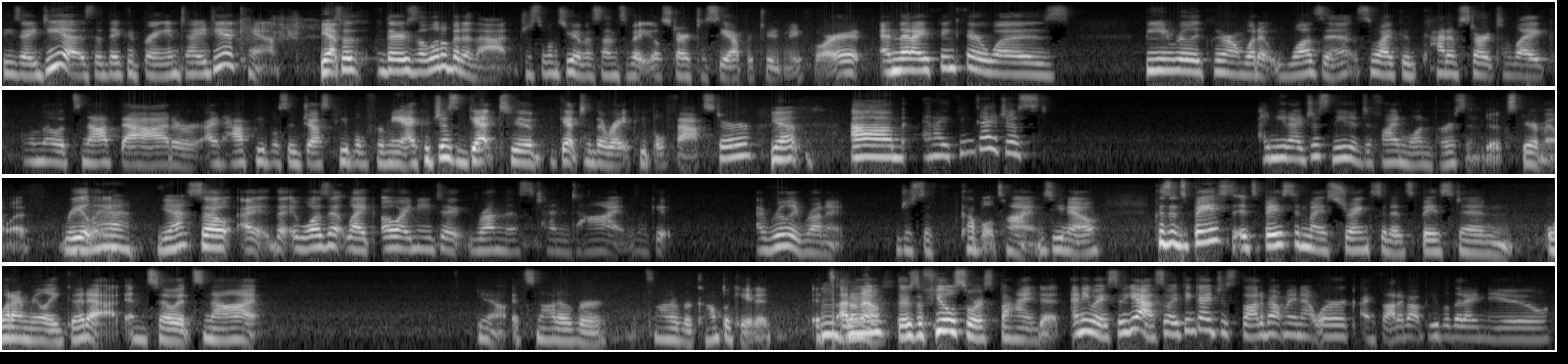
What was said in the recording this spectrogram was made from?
these ideas that they could bring into idea camp. Yeah. So there's a little bit of that. Just once you have a sense of it, you'll start to see opportunity for it. And then I think there was being really clear on what it wasn't so I could kind of start to like, well no, it's not that or I'd have people suggest people for me. I could just get to get to the right people faster. Yep. Um and I think I just I mean, I just needed to find one person to experiment with, really. Yeah. Yeah. So I, it wasn't like, oh, I need to run this 10 times. Like it, I really run it just a couple of times, you know, because it's based, it's based in my strengths and it's based in what I'm really good at. And so it's not, you know, it's not over, it's not over complicated. It's, I don't know. Mm-hmm. There's a fuel source behind it. Anyway. So yeah. So I think I just thought about my network. I thought about people that I knew.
